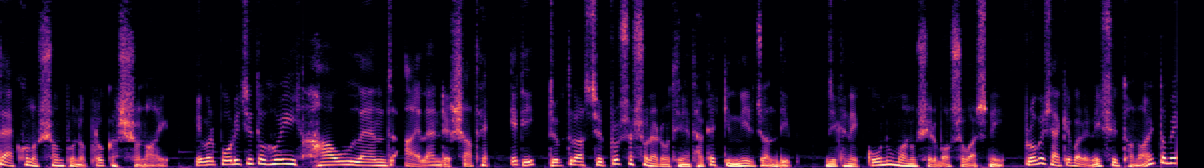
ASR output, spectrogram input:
তা এখনও সম্পূর্ণ প্রকাশ্য নয়। এবার পরিচিত হই হাউল্যান্ড আইল্যান্ডের সাথে। এটি যুক্তরাষ্ট্রের প্রশাসনের অধীনে থাকা একটি নির্জন দ্বীপ, যেখানে কোনো মানুষের বসবাস নেই। প্রবেশ একেবারে নিষিদ্ধ নয়, তবে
